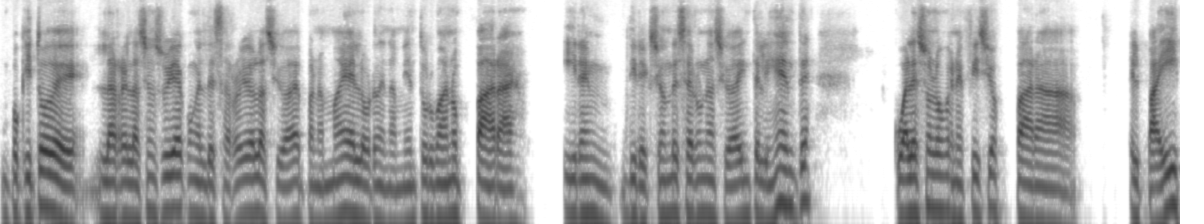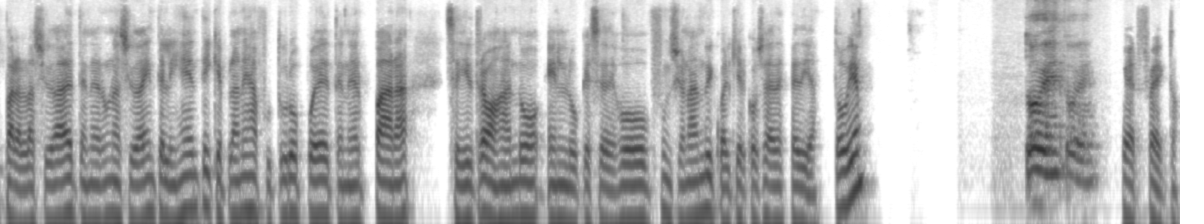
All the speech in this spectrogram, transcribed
un poquito de la relación suya con el desarrollo de la ciudad de Panamá y el ordenamiento urbano para ir en dirección de ser una ciudad inteligente, cuáles son los beneficios para el país, para la ciudad de tener una ciudad inteligente y qué planes a futuro puede tener para seguir trabajando en lo que se dejó funcionando y cualquier cosa de despedida. ¿Todo bien? Todo bien, todo bien. Perfecto.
